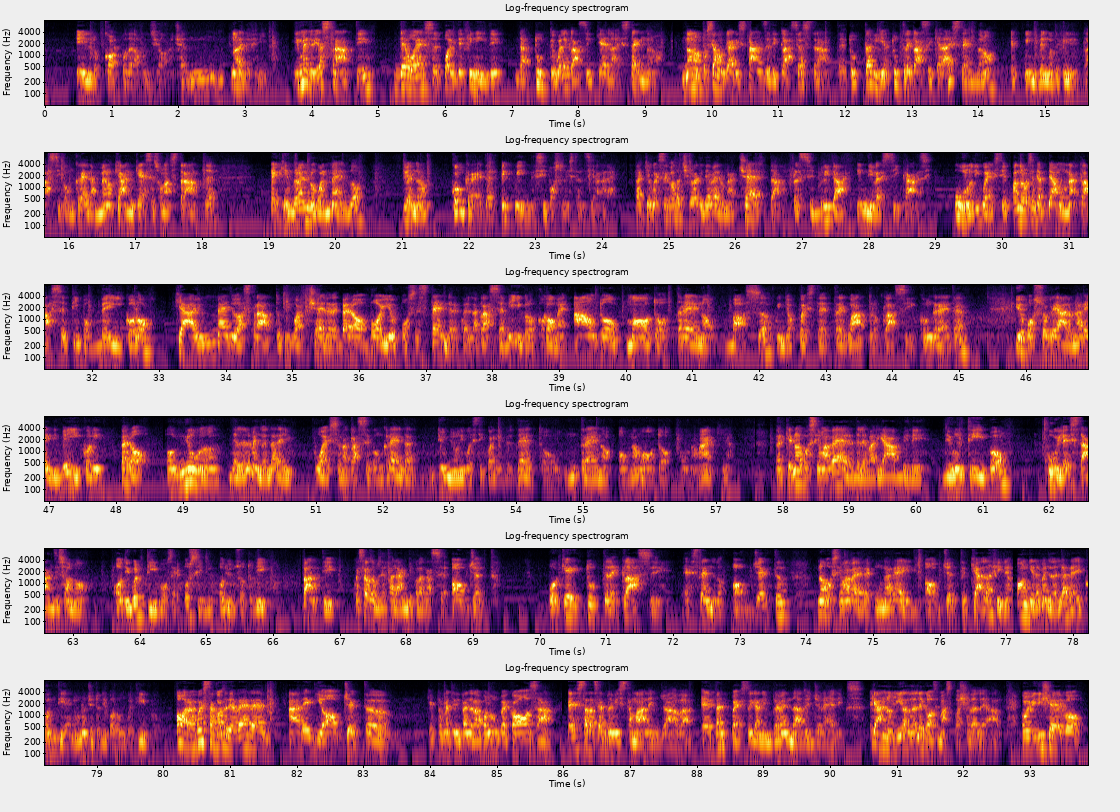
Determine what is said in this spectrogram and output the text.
il corpo della funzione, cioè non è definito. I metodi astratti devono essere poi definiti da tutte quelle classi che la estendono. Noi non possiamo creare istanze di classi astratte, tuttavia tutte le classi che la estendono, e quindi vengono definite classi concrete, a meno che anche esse sono astratte e che implementano quel metodo, diventano concrete e quindi si possono istanziare. Perché queste cose ci permette di avere una certa flessibilità in diversi casi. Uno di questi è quando per esempio abbiamo una classe tipo veicolo, che ha il metodo astratto tipo accelere, però poi io posso estendere quella classe veicolo come auto, moto, treno, bus, quindi ho queste 3-4 classi concrete, io posso creare un array di veicoli, però ognuno dell'elemento dell'array può essere una classe concreta di ognuno di questi qua che vi ho detto, un treno, o una moto, o una macchina. Perché noi possiamo avere delle variabili di un tipo cui le istanze sono o di quel tipo, se è possibile, o di un sottotipo. Infatti, questa cosa si fare anche con la classe object, poiché tutte le classi estendono object, noi possiamo avere un array di object che alla fine ogni elemento dell'array contiene un oggetto di qualunque tipo. Ora, questa cosa di avere array di object che permette di prendere da qualunque cosa è stata sempre vista male in Java e per questo che hanno implementato i generics che hanno migliorato delle cose ma sfasciato delle altre. Come vi dicevo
